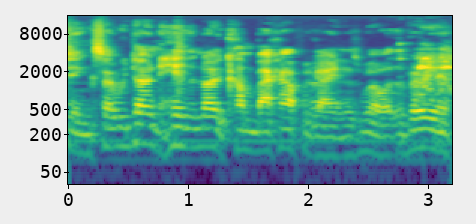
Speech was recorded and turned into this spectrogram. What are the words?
Muting so we don't hear the note come back up again as well at the very end.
